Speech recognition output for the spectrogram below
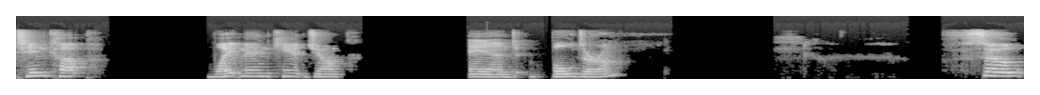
Tin Cup, White Men Can't Jump, and Bull Durham. So,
